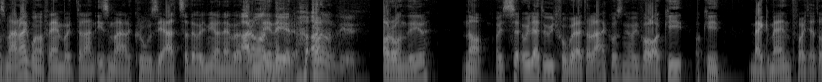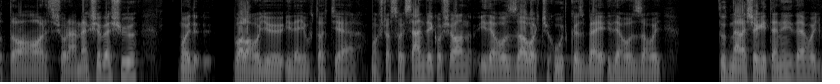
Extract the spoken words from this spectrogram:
az már megvan a fejemben, hogy talán Ismail Cruz játsza, de hogy mi a neve a Arondir. Arondir. Arondir. Na, hogy, hogy lehet, hogy úgy fog vele találkozni, hogy valaki, aki megment, vagy hát ott a harc során megsebesül, majd valahogy ő ide jutatja el. Most az, hogy szándékosan idehozza, vagy csak útközben idehozza, hogy tudnál-e segíteni, de hogy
